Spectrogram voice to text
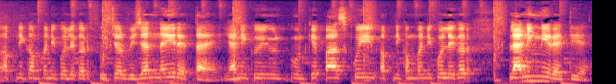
अपनी कंपनी को लेकर फ्यूचर विजन नहीं रहता है। यानी कोई उनके पास कोई अपनी कंपनी को लेकर प्लानिंग नहीं रहती है।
